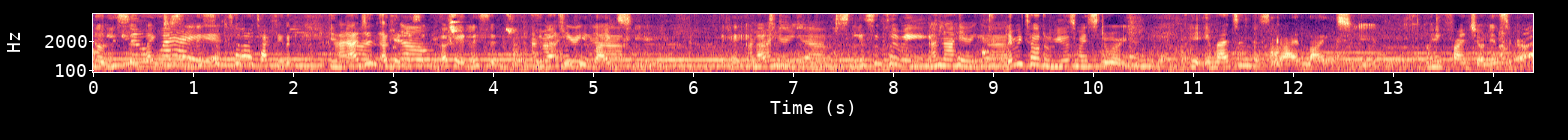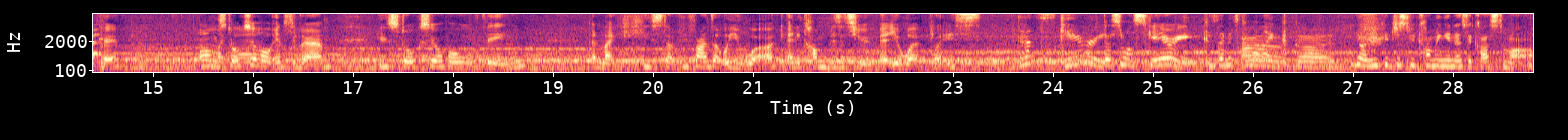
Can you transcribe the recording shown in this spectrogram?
No, listen, No like, just listen to my tactic. Like, imagine, okay, know. listen, okay, listen. not imagine he likes out. you. Okay, I'm not imagine. hearing you out. Just listen to me. I'm not hearing you out. Let me tell the viewers my story. Okay, imagine this guy likes you and he finds you on Instagram, okay? oh my god. He my stalks your whole Instagram, he stalks your whole thing, and like he st- he finds out where you work and he come visits you at your workplace. That's scary. That's not scary because then it's kind of oh like god. no, he could just be coming in as a customer,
